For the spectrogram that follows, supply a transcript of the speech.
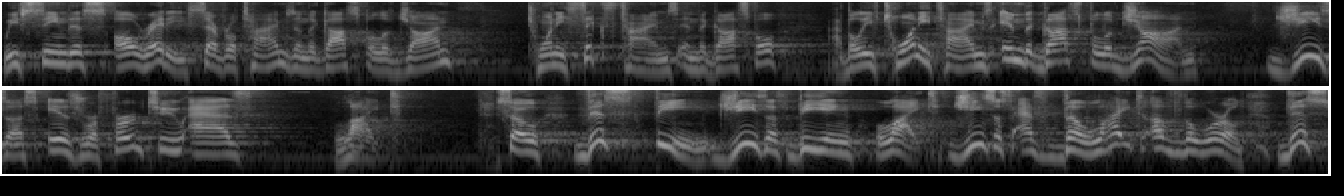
We've seen this already several times in the Gospel of John, 26 times in the Gospel, I believe 20 times in the Gospel of John. Jesus is referred to as light. So, this theme, Jesus being light, Jesus as the light of the world, this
